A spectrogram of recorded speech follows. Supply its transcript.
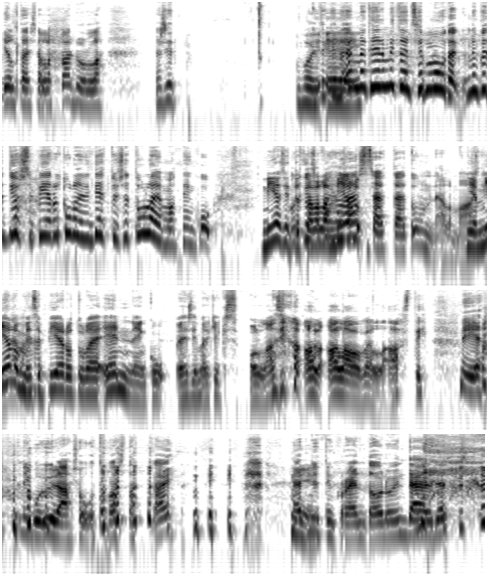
iltaisella kadulla. Ja sitten Voi Jotenkin, no en mä tiedä, miten se muuta, niin kuin, että jos se pieru tulee, niin tietty se tulee, mutta, niin kuin, Niin ja sitten tavallaan se vähän mielu... lässäyttää tunnelmaa. Ja mieluummin se vähän. pieru tulee ennen kuin esimerkiksi ollaan siellä al- alaovella asti. Niin, että niin kuin yläsuut vastakkain. niin. Että nyt niin kuin rentouduin täydellisesti.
